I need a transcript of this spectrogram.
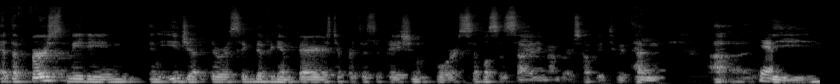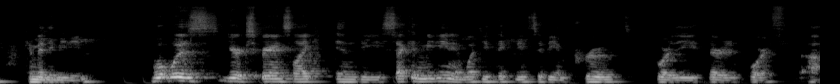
at the first meeting in Egypt, there were significant barriers to participation for civil society members hoping to attend uh, yeah. the committee meeting. What was your experience like in the second meeting, and what do you think needs to be improved for the third and fourth uh,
